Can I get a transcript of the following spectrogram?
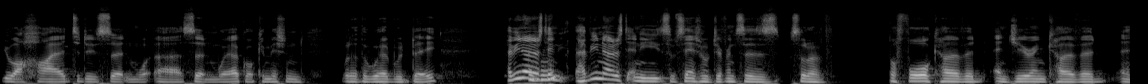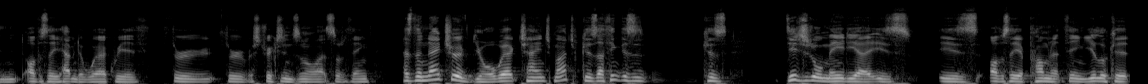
you are hired to do certain uh, certain work or commissioned, whatever the word would be. Have you noticed Mhm. any? Have you noticed any substantial differences, sort of before COVID and during COVID, and obviously having to work with through through restrictions and all that sort of thing? Has the nature of your work changed much? Because I think this is because digital media is is obviously a prominent thing. You look at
